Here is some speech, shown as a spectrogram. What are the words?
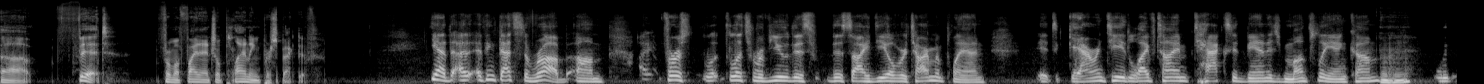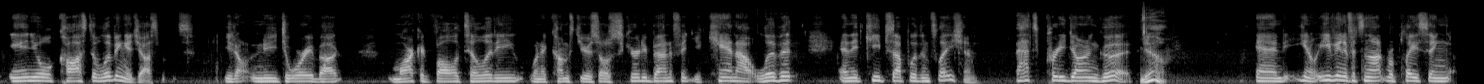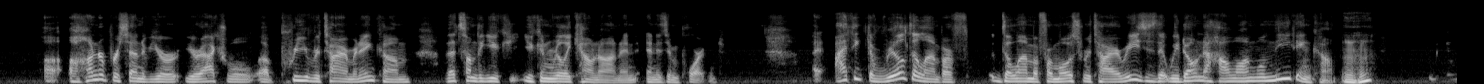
uh, fit from a financial planning perspective? Yeah, I think that's the rub. Um, first, let- let's review this this ideal retirement plan. It's guaranteed lifetime tax advantage monthly income with annual cost of living adjustments. You don't need to worry about market volatility when it comes to your Social Security benefit. You can't outlive it, and it keeps up with inflation. That's pretty darn good. Yeah. And you know, even if it's not replacing uh, a hundred percent of your your actual uh, pre-retirement income, that's something you c- you can really count on and, and is important. I, I think the real dilemma f- dilemma for most retirees is that we don't know how long we'll need income. Mm-hmm.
